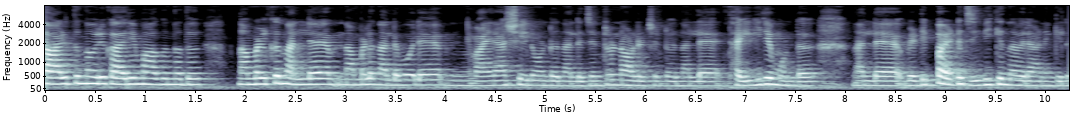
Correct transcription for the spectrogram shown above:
താഴ്ത്തുന്ന ഒരു കാര്യമാകുന്നത്? നമ്മൾക്ക് നല്ല നമ്മൾ നല്ലപോലെ വായനാശീലമുണ്ട് നല്ല ജനറൽ നോളജ് ഉണ്ട് നല്ല ധൈര്യമുണ്ട് നല്ല വെടിപ്പായിട്ട് ജീവിക്കുന്നവരാണെങ്കിൽ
